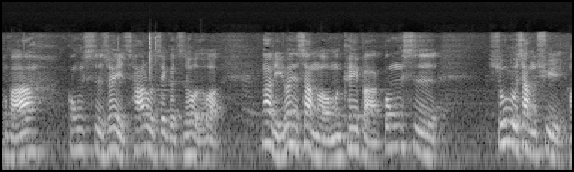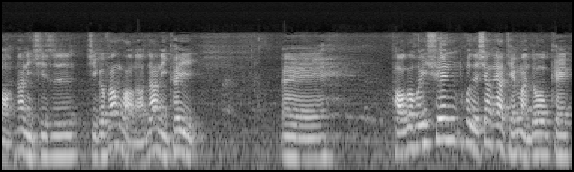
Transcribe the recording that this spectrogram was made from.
我把它公式，所以插入这个之后的话，那理论上哦，我们可以把公式输入上去哈。那你其实几个方法啦，当然你可以，呃，跑个回圈或者向下填满都 OK。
